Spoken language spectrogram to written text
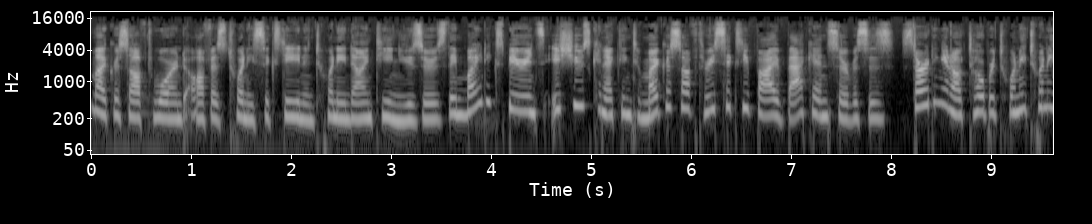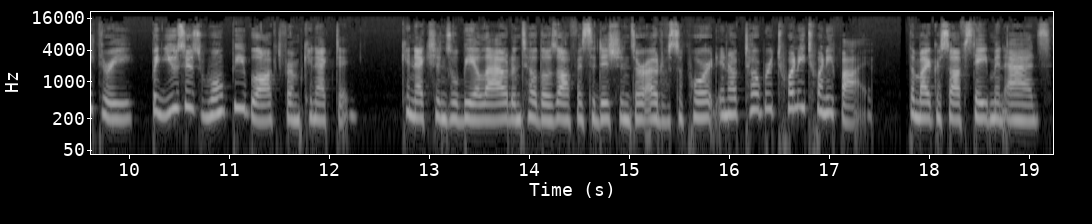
Microsoft warned Office 2016 and 2019 users they might experience issues connecting to Microsoft 365 backend services starting in October 2023, but users won't be blocked from connecting. Connections will be allowed until those Office editions are out of support in October 2025. The Microsoft statement adds,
